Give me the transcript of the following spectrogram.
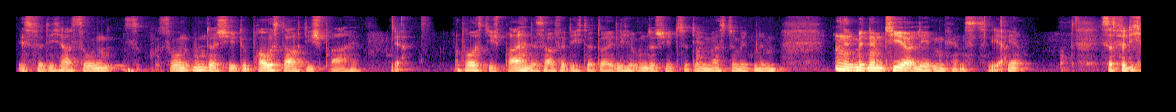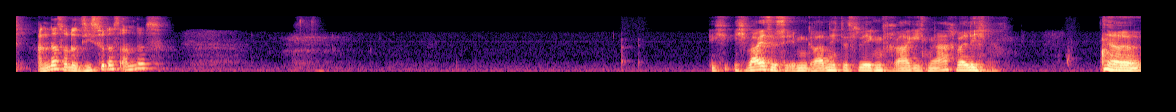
ist für dich auch so ein, so ein Unterschied. Du brauchst auch die Sprache. ja. Du brauchst die Sprache, und das ist auch für dich der deutliche Unterschied zu dem, was du mit einem, mit einem Tier erleben kannst. Ja. Ist das für dich anders oder siehst du das anders? Ich, ich weiß es eben gerade nicht, deswegen frage ich nach, weil ich äh,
